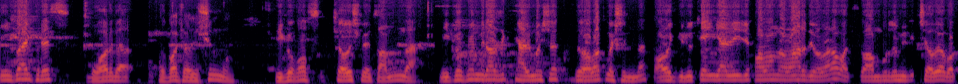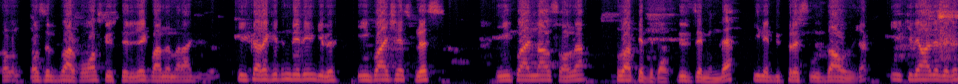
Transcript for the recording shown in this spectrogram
incline press. Bu arada mikrofon çalışır mı? Mikrofon çalışmıyor sandım da. Mikrofon birazcık telmaşa, kusura bakma şimdiden. Valla gürültü engelleyici falan da var diyorlar ama şu an burada müzik çalıyor bakalım nasıl bir performans gösterecek ben de merak ediyorum. İlk hareketim dediğim gibi incline chest press. Incline'dan sonra pull-up yapacağız düz zeminde. Yine bir pressimiz daha olacak. İlkini halledelim.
